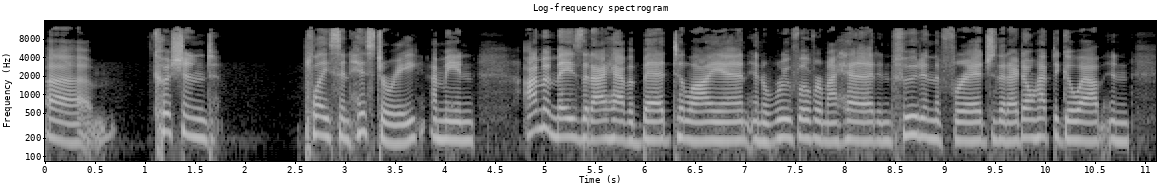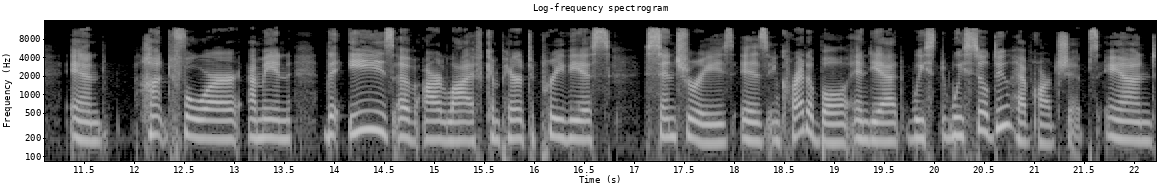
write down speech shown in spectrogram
um, cushioned place in history. I mean, I'm amazed that I have a bed to lie in and a roof over my head and food in the fridge that I don't have to go out and and hunt for. I mean, the ease of our life compared to previous centuries is incredible and yet we we still do have hardships and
